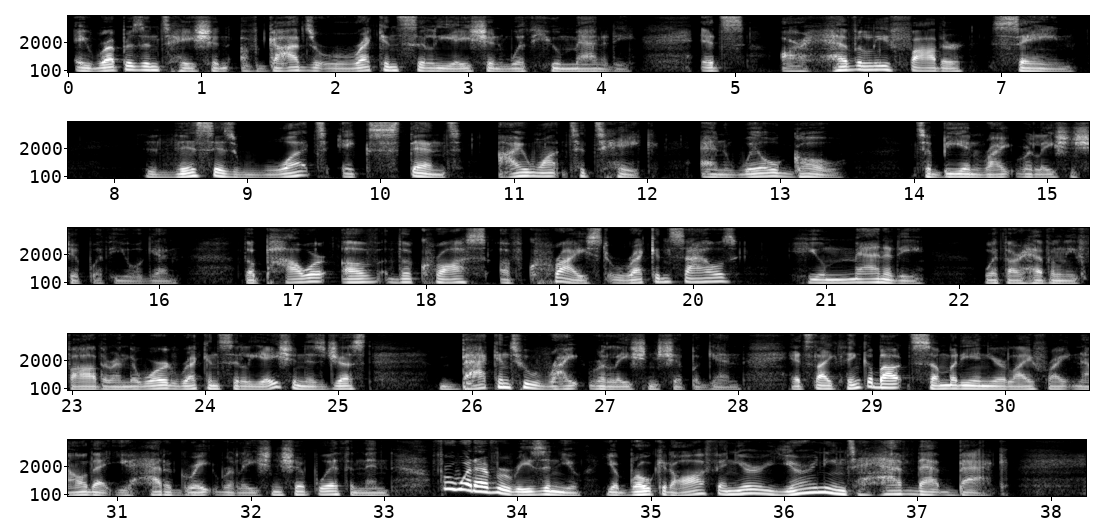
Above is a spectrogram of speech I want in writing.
a representation of God's reconciliation with humanity. It's our Heavenly Father saying, This is what extent I want to take and will go to be in right relationship with you again. The power of the cross of Christ reconciles humanity with our Heavenly Father. And the word reconciliation is just back into right relationship again. It's like think about somebody in your life right now that you had a great relationship with and then for whatever reason you you broke it off and you're yearning to have that back.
